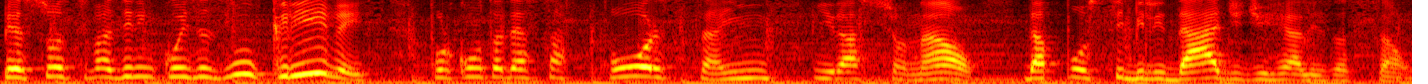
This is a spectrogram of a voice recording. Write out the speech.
pessoas fazerem coisas incríveis por conta dessa força inspiracional, da possibilidade de realização?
